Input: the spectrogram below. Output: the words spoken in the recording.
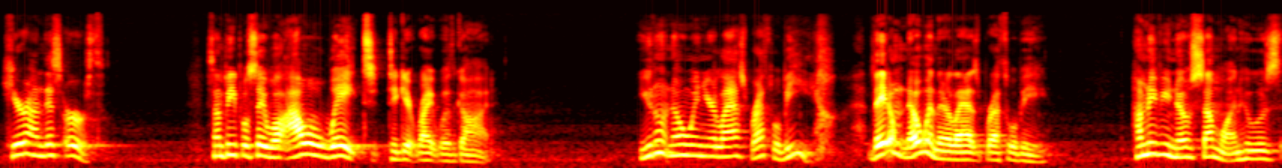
here on this earth. Some people say, well, I will wait to get right with God. You don't know when your last breath will be. They don't know when their last breath will be. How many of you know someone who was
